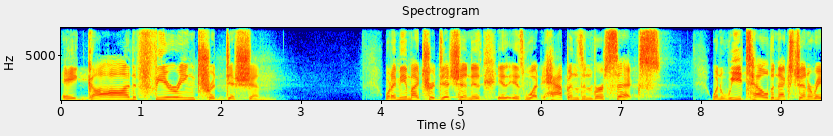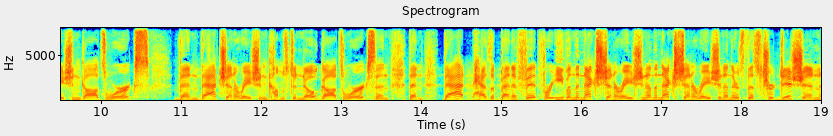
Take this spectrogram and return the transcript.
a God fearing tradition. What I mean by tradition is, is, what happens in verse 6. When we tell the next generation God's works, then that generation comes to know God's works, and then that has a benefit for even the next generation and the next generation. And there's this tradition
